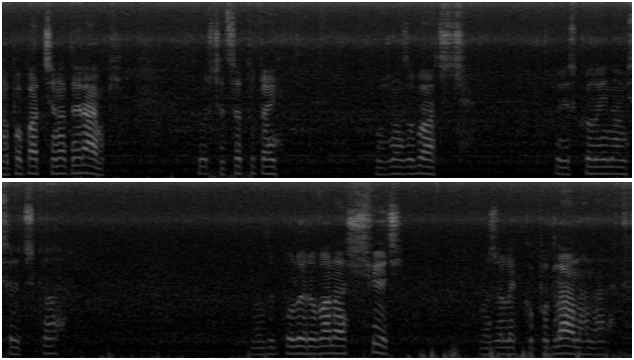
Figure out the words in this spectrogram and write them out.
No popatrzcie na te ramki. Kurczę, co tutaj można zobaczyć. Tu jest kolejna miseczka. No wypolerowana świeci. Może lekko podlana nawet.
